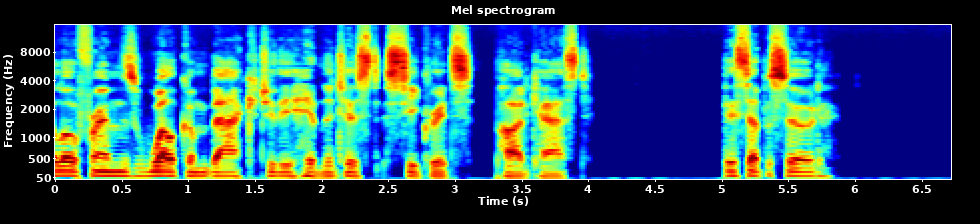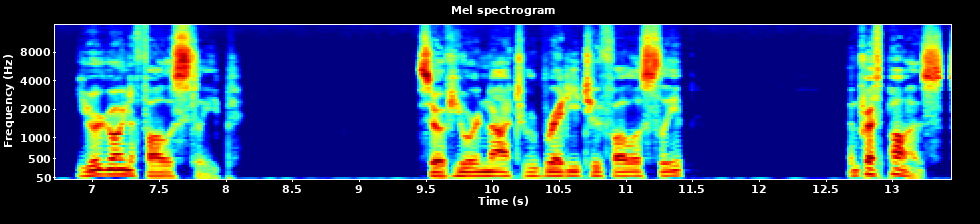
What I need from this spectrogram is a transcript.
Hello, friends. Welcome back to the Hypnotist Secrets podcast. This episode, you're going to fall asleep. So if you are not ready to fall asleep, then press pause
